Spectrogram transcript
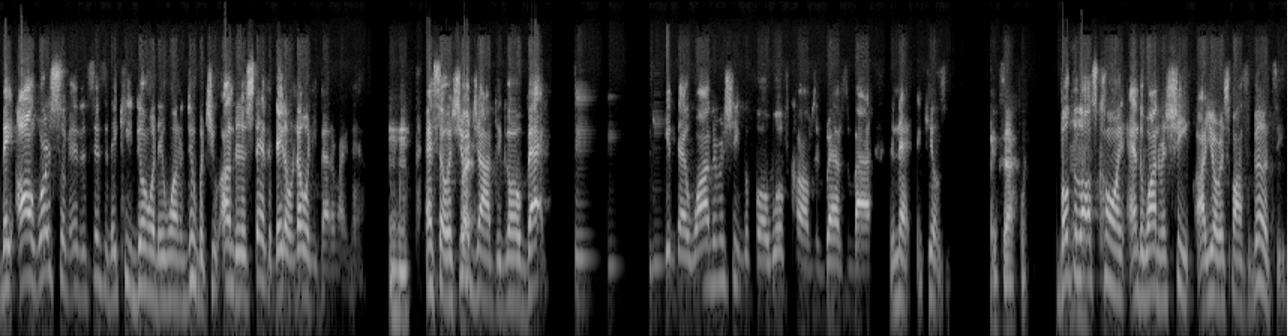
They are worship in the sense that they keep doing what they want to do, but you understand that they don't know any better right now. Mhm. And so it's your Right. job to go back to get that wandering sheep before a wolf comes and grabs them by the neck and kills them. Exactly. Both the Mhm. lost coin and the wandering sheep are your responsibility.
